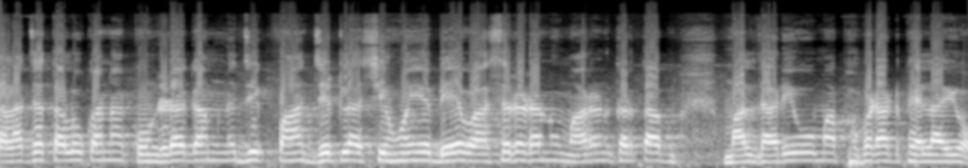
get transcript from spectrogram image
તળાજા તાલુકાના કુંડડા ગામ નજીક પાંચ જેટલા સિંહોએ બે વાસરડાનું મારણ કરતા માલધારીઓમાં ફફડાટ ફેલાયો.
